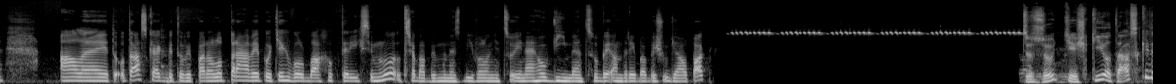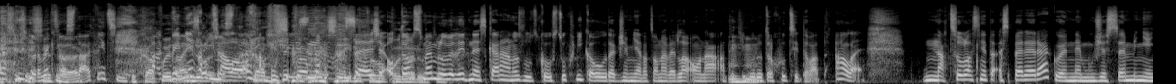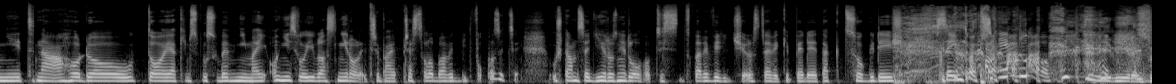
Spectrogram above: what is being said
ale je to otázka, jak by to vypadalo právě po těch volbách, o kterých si mluvil. Třeba by mu nezbývalo něco jiného. Víme, co by Andrej Babiš udělal pak. To jsou těžké otázky, já si připravím Přesně na tak. státnicích. chápu, by mě to- zajímalo, k přiznám se, že o tom jsme mluvili dneska ráno s Ludskou Stuchlíkovou, takže mě na to navedla ona a teď mm-hmm. budu trochu citovat. Ale na co vlastně ta SPD reaguje? Nemůže se měnit náhodou to, jakým způsobem vnímají oni svoji vlastní roli. Třeba je přestalo bavit být v opozici. Už tam sedí hrozně dlouho. Ty jsi to tady vylíčil z té Wikipedie, tak co když se jim to přejedlo?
